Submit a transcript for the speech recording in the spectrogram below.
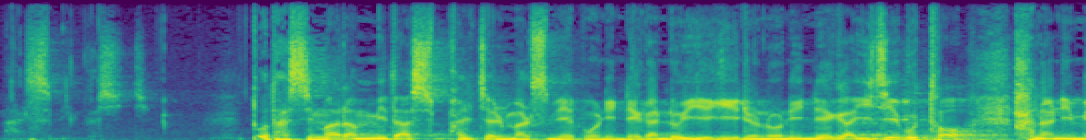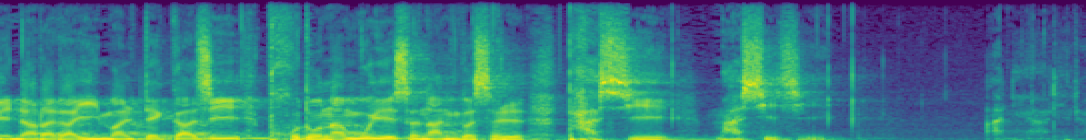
말씀인 것이죠. 또다시 말합니다. 18절 말씀해 보니 내가 너희에게 이르노니 내가 이제부터 하나님의 나라가 임할 때까지 포도나무에서 난 것을 다시 마시지 아니하리라.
